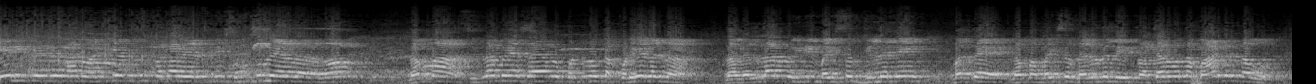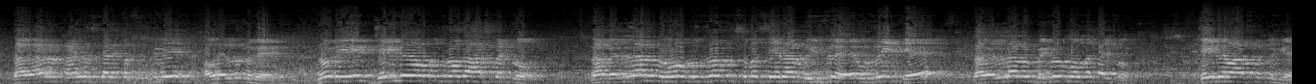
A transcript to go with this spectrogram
ಏನಕ್ಕೆ ಅಂದ್ರೆ ನಾನು ಅಂಕಿ ಅಂಶದ ಪ್ರಕಾರ ಹೇಳ್ತೀನಿ ಸುಮ್ ಸುಮ್ಮನೆ ಹೇಳಲ್ಲ ನಮ್ಮ ಸಿದ್ದರಾಮಯ್ಯ ಸಾಹೇಬರು ಕೊಟ್ಟಿರುವಂತ ಕೊಡುಗೆಗಳನ್ನ ನಾವೆಲ್ಲರೂ ಇಡೀ ಮೈಸೂರು ಜಿಲ್ಲೆಯಲ್ಲಿ ಮತ್ತೆ ನಮ್ಮ ಮೈಸೂರು ನಗರದಲ್ಲಿ ಪ್ರಚಾರವನ್ನ ಮಾಡ್ಬೇಕು ನಾವು. ನಾವ್ ಯಾರು ಕಾಂಗ್ರೆಸ್ ಕಾರ್ಯಕರ್ತಿರ್ತೀವಿ ಅವರೆಲ್ಲರೂ ನೋಡಿ ಜೈಲು ಹೃದ್ರೋಗ ಹಾಸ್ಪಿಟ್ಲು. ನಾವೆಲ್ಲರೂ ಹೃದ್ರೋಗ ಸಮಸ್ಯೆ ಏನಾದ್ರು ಇದ್ರೆ ಹೃದಯಕ್ಕೆ ನಾವೆಲ್ಲರೂ ಬೆಂಗಳೂರಿಗೆ ಹೋಗ್ಬೇಕಾಯ್ತು, ಜೈದೇವ ಹಾಸ್ಪಿಟ್ಲಿಗೆ.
